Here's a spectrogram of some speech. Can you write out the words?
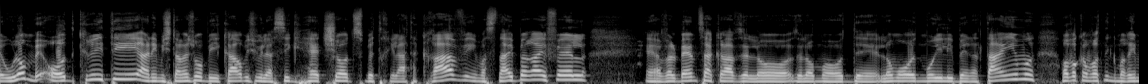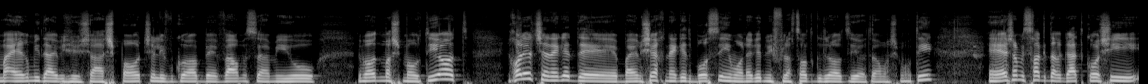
הוא לא מאוד קריטי, אני משתמש בו בעיקר בשביל להשיג headshots בתחילת הקרב עם הסנייפר רייפל. אבל באמצע הקרב זה לא, זה לא מאוד, לא מאוד מועיל לי בינתיים. רוב הקרבות נגמרים מהר מדי בשביל שההשפעות של לפגוע באיבר מסוים יהיו מאוד משמעותיות. יכול להיות שנגד, בהמשך נגד בוסים או נגד מפלצות גדולות זה יהיה יותר משמעותי. יש שם משחק דרגת קושי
